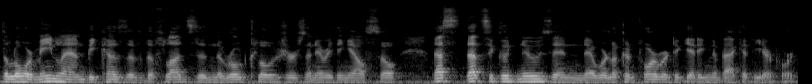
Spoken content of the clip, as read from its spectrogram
the lower mainland because of the floods and the road closures and everything else. So that's that's the good news, and uh, we're looking forward to getting them back at the airport.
